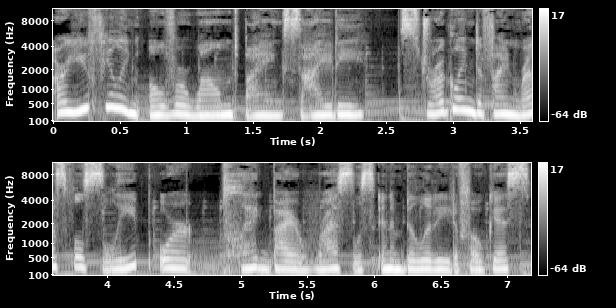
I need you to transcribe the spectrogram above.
Are you feeling overwhelmed by anxiety? Struggling to find restful sleep or plagued by a restless inability to focus?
